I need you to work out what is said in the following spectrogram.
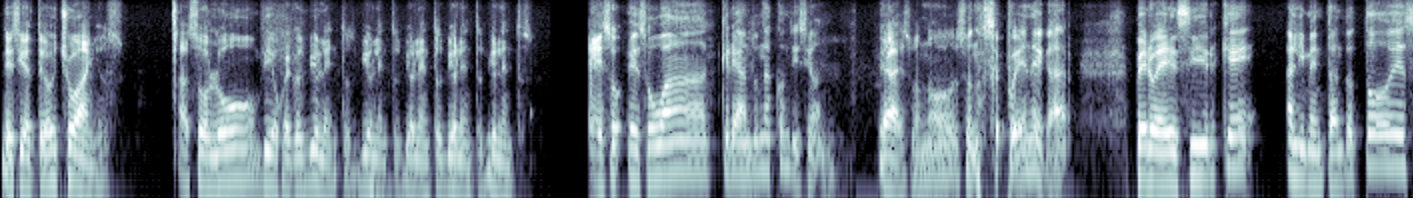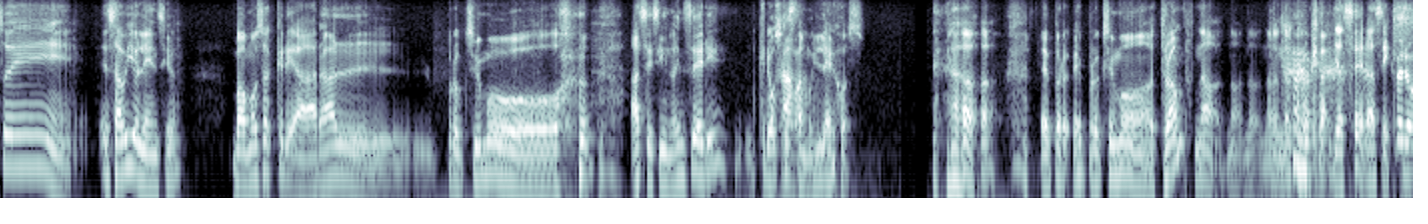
de 7, 8 años a solo videojuegos violentos, violentos, violentos, violentos, violentos eso, eso va creando una condición. O sea, eso no, eso no se puede negar. Pero decir que alimentando ese, esa violencia, vamos a crear al próximo asesino en serie, creo que está muy lejos. el, el, próximo Trump, no, no, no, no, no creo que vaya a ser así. Pero,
